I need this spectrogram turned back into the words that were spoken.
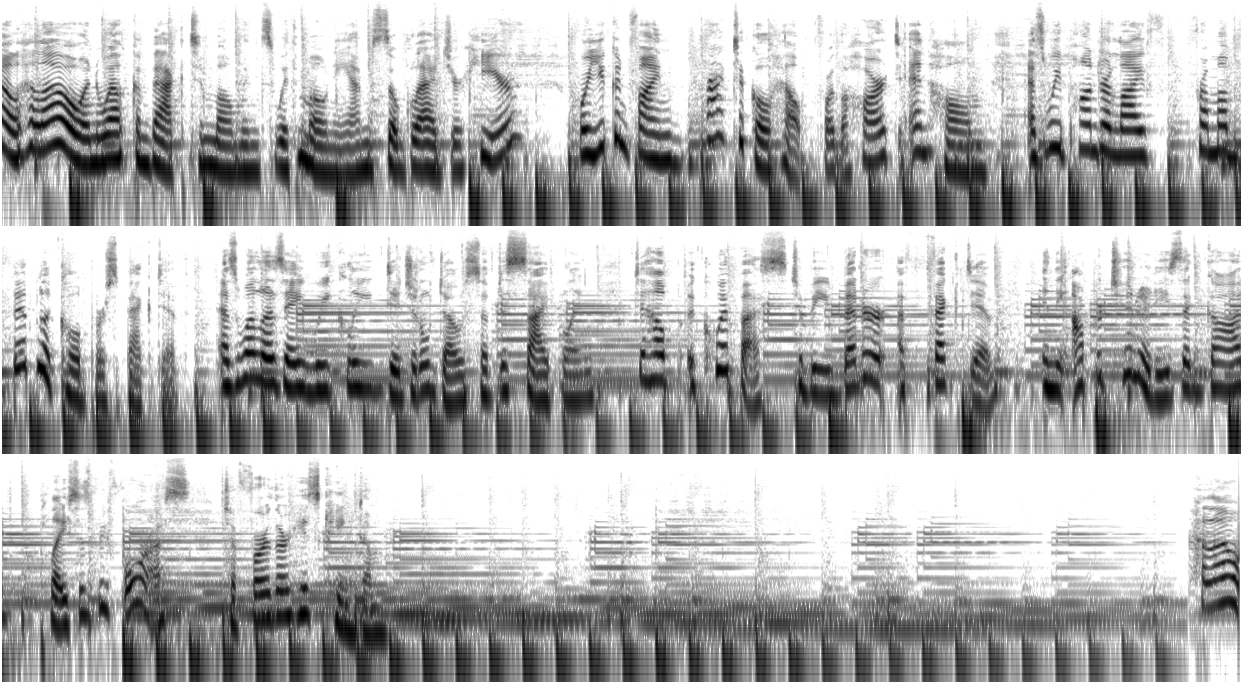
Well, hello and welcome back to Moments with Moni. I'm so glad you're here, where you can find practical help for the heart and home as we ponder life from a biblical perspective, as well as a weekly digital dose of discipling to help equip us to be better effective in the opportunities that God places before us to further His kingdom.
